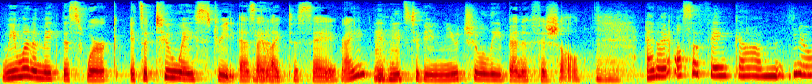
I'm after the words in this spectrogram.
We want to make this work. It's a two-way street, as yeah. I like to say, right? Mm -hmm. It mm-hmm. needs to be mutually beneficial. Mm -hmm. And I also think, um, you know,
